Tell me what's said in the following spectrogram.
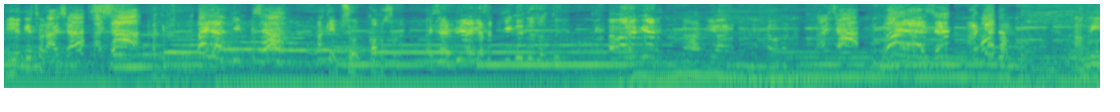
বিয়ে গেছে ওর আয়শা? আয়শা! আকিব শোন। আয়শা কি আয়শা! আকিব শোন কত শোন। আয়শা বিয়ে গেছে। কি কইতেছিস তুই? আমার বিয়ে না বিয়ে আর আয়শা! ওই আয়শা! আকিব! আমি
